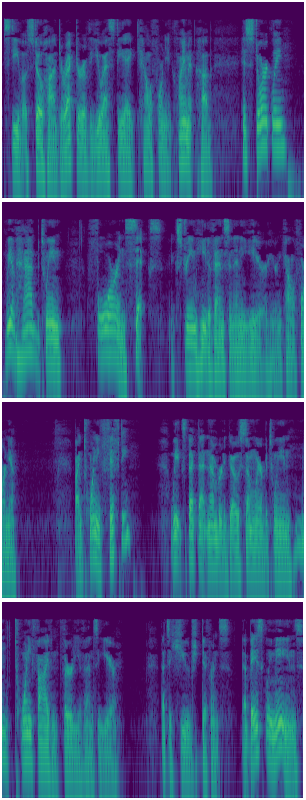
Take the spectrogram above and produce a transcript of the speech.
Steve Ostoja, director of the USDA California Climate Hub. Historically, we have had between four and six extreme heat events in any year here in California. By 2050, we expect that number to go somewhere between hmm, 25 and 30 events a year. That's a huge difference that basically means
